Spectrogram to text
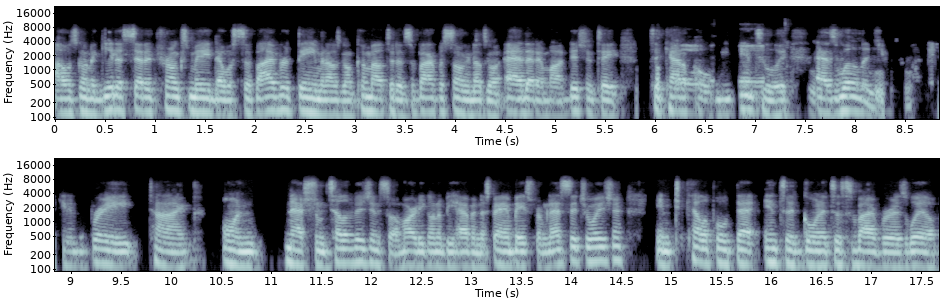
I was gonna get a set of trunks made that was Survivor theme, and I was gonna come out to the Survivor song, and I was gonna add that in my audition tape to catapult me into it as well as in Braid time on national television. So I'm already going to be having a fan base from that situation and catapult that into going into Survivor as well.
